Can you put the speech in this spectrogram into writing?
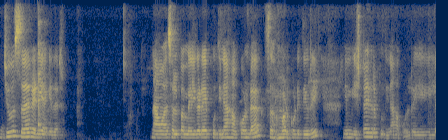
ಜ್ಯೂಸ್ ರೆಡಿ ಆಗಿದೆ ನಾವು ಸ್ವಲ್ಪ ಮೇಲ್ಗಡೆ ಪುದೀನ ಹಾಕ್ಕೊಂಡು ಸರ್ವ್ ಮಾಡ್ಕೊಂಡಿದ್ದೀವಿ ರೀ ನಿಮ್ಗೆ ಇಷ್ಟ ಇದ್ರೆ ಪುದೀನ ಹಾಕೊಳ್ರಿ, ಇಲ್ಲ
